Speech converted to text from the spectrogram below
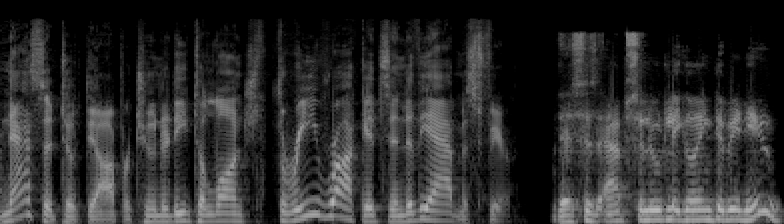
NASA took the opportunity to launch three rockets into the atmosphere. This is absolutely going to be new.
